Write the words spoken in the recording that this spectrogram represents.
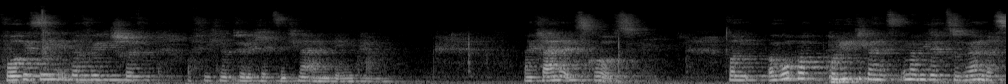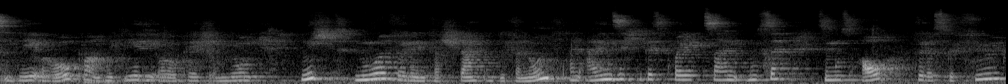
vorgesehen in der Friedensschrift, auf die ich natürlich jetzt nicht mehr eingehen kann. Ein kleiner Exkurs. Von Europapolitikern ist immer wieder zu hören, dass die Idee Europa und mit ihr die Europäische Union nicht nur für den Verstand und die Vernunft ein einsichtiges Projekt sein müsse, sie muss auch für das Gefühl,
